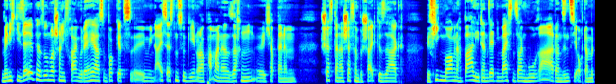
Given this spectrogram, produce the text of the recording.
Wenn ich dieselbe Person wahrscheinlich fragen würde, hey, hast du Bock jetzt äh, irgendwie ein Eis essen zu gehen oder pack meine Sachen, äh, ich habe deinem Chef, deiner Chefin Bescheid gesagt, wir fliegen morgen nach Bali, dann werden die meisten sagen, hurra, dann sind sie auch damit,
